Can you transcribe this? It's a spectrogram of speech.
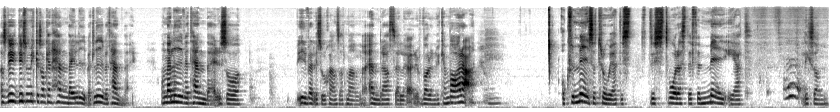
alltså det, det är så mycket som kan hända i livet. Livet händer. Och när livet händer så är det väldigt stor chans att man ändras eller vad det nu kan vara. Och för mig så tror jag att det, det svåraste för mig är att liksom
